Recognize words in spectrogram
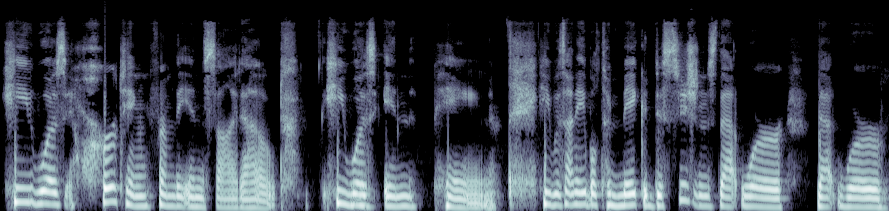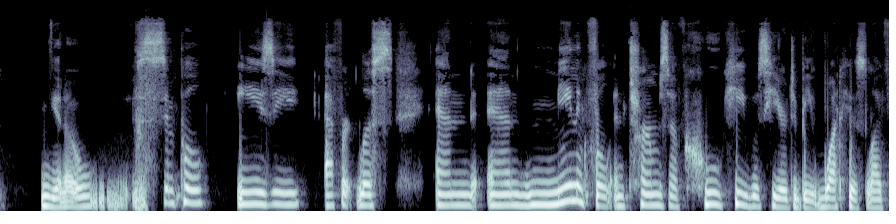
he was hurting from the inside out. He mm. was in pain. He was unable to make decisions that were that were, you know, simple, easy, effortless and and meaningful in terms of who he was here to be, what his life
